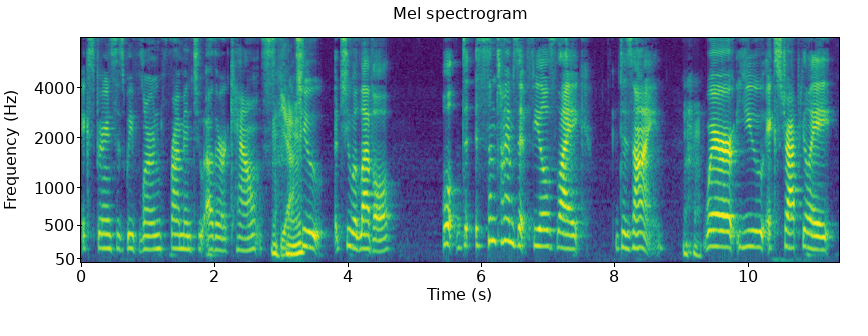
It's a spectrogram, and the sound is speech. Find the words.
experiences we've learned from into other accounts, mm-hmm. Yeah. to to a level. Well, d- sometimes it feels like design, mm-hmm. where you extrapolate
